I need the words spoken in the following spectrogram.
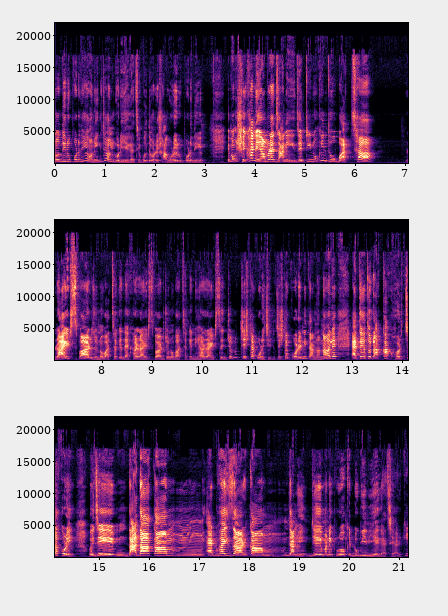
নদীর উপর দিয়ে অনেক জল গড়িয়ে গেছে, বলতে পারো সাগরের উপর দিয়ে। এবং সেখানে আমরা জানি যে টিনু কিন্তু বাচ্চা রাইটস পাওয়ার জন্য, বাচ্চাকে দেখার রাইটস পাওয়ার জন্য, বাচ্চাকে নেওয়ার রাইটসের জন্য চেষ্টা করেছিল। চেষ্টা করেনি তা না নাহলে এত এত টাকা খরচা করে ওই যে দাদা কাম অ্যাডভাইজার কাম, জানোই, যে মানে পুরো ওকে ডুবিয়ে দিয়ে গেছে আর কি।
